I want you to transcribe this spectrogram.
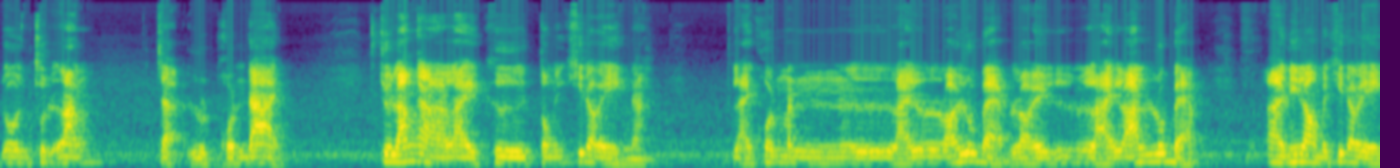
โดนชุดลังจะหลุดพ้นได้ จุดลังกับอะไรคือตรงนี้คิดเอาเองนะ หลายคนมันหลายร้อยรูปแบบร้อยหลายล้านรูปแบบอันนี้ลองไปคิดเอาเอง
